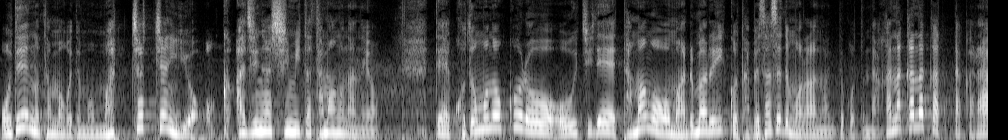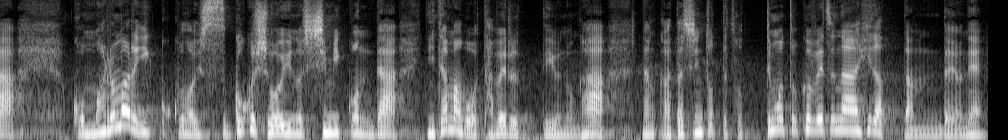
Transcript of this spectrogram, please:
おでんの卵でも抹茶っちゃによく味が染みた卵なのよ。で、子供の頃、お家で卵を丸々1個食べさせてもらうなんてことなかなかなかったから、こう丸々1個このすごく醤油の染み込んだ煮卵を食べるっていうのが、なんか私にとってとっても特別な日だったんだよね。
